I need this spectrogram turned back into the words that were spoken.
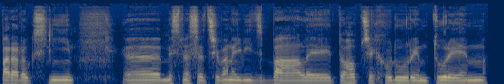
paradoxní, eh, my jsme se třeba nejvíc báli toho přechodu rim to rim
